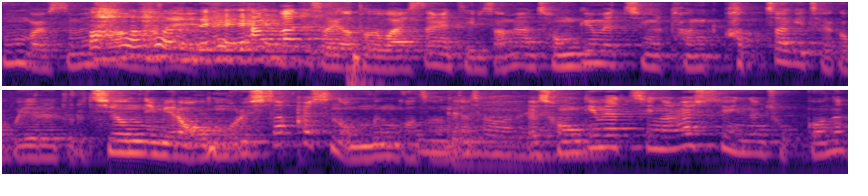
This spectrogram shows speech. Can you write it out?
좋은 말씀 해주셨는데 네. 한 가지 저희가 더 말씀을 드리자면 정규 매칭을 당, 갑자기 제가 뭐 예를 들어 지연님이랑 업무를 시작할 수는 없는 거잖아요. 그쵸, 네. 그래서 정기 매칭을 할 수 있는 조건은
